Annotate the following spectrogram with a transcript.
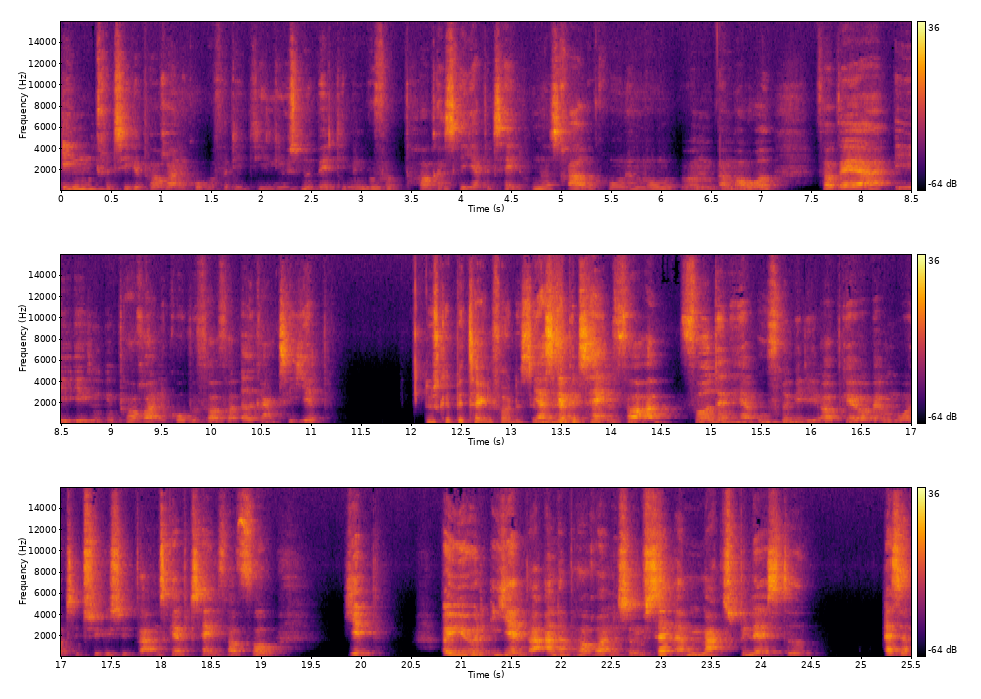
ingen kritik af pårørende grupper, fordi de er livsnødvendige. Men hvorfor pokker skal jeg betale 130 kroner om, om, om året for at være i en, en pårørende gruppe for at få adgang til hjælp? du skal betale for det. Jeg simpelthen. skal betale for at få den her ufrivillige opgave at være mor til psykisk sygt barn. Skal jeg betale for at få hjælp? Og i øvrigt hjælp af andre pårørende, som selv er max belastet. Altså,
